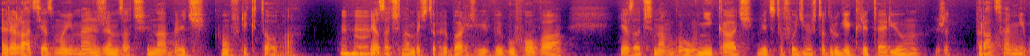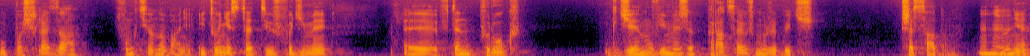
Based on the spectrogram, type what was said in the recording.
relacja z moim mężem zaczyna być konfliktowa. Mhm. Ja zaczynam być trochę bardziej wybuchowa, ja zaczynam go unikać, więc tu wchodzimy w to drugie kryterium, że praca mi upośledza funkcjonowanie. I tu niestety już wchodzimy y, w ten próg, gdzie mówimy, że praca już może być przesadą. Mhm. No nie?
